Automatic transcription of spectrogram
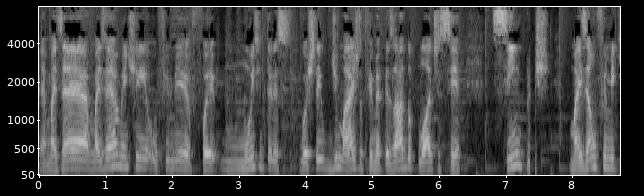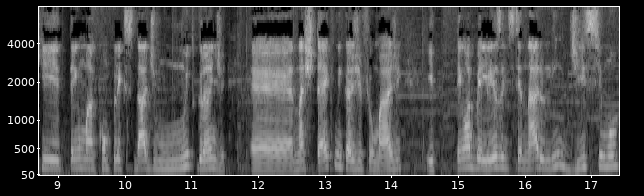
É, mas é, mas é realmente o filme foi muito interessante. Gostei demais do filme, apesar do plot ser simples, mas é um filme que tem uma complexidade muito grande é, nas técnicas de filmagem e tem uma beleza de cenário lindíssimo.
